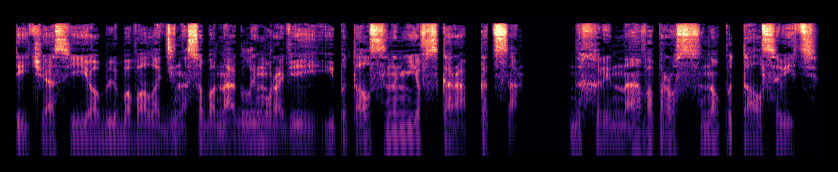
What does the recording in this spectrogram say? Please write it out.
Сейчас ее облюбовал один особо наглый муравей и пытался на нее вскарабкаться. Да хрена вопрос, но пытался ведь.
